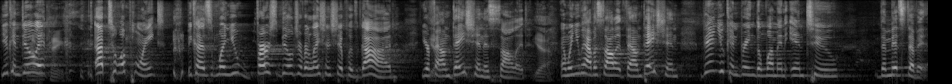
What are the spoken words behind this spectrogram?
You can do it up to a point because when you first build your relationship with God, your Yeah. foundation is solid. Yeah. And when you have a solid foundation, then you can bring the woman into the midst of it.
